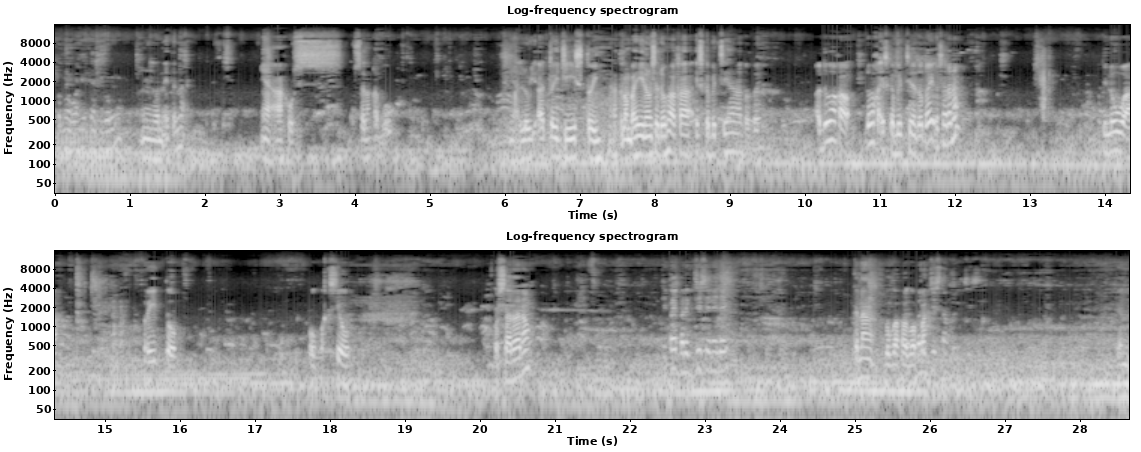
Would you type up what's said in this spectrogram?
Pag nawanit na siguro yun. Mm, ito na. Ya, ahos. Usa lang ka buo. Ya, loy atoy cheese toy. Ato lang bahinon sa duha ka iskabitsihan na to toy. Ah, duha ka, duha ka iskabitsihan na to toy. Usa ra no? Tinuwa. Prito. O paksiw. Usa ra no? Di pa, balik cheese ini day. Kanang buga pa pa. Balik cheese lang, balik cheese. Yan,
